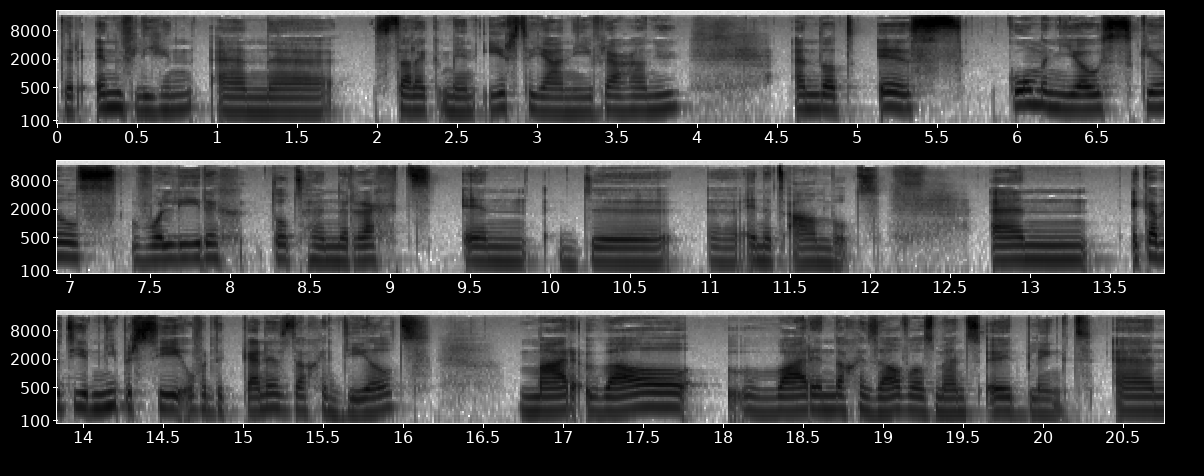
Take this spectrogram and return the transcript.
erin vliegen. En uh, stel ik mijn eerste ja-nee-vraag aan u. En dat is, komen jouw skills volledig tot hun recht in, de, uh, in het aanbod? En ik heb het hier niet per se over de kennis dat je deelt, maar wel waarin dat je zelf als mens uitblinkt. En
